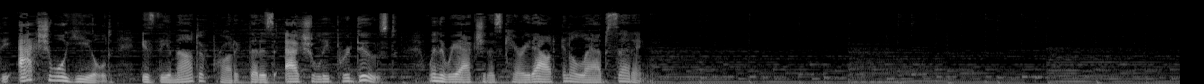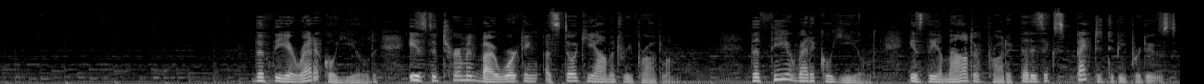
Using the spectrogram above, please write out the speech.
The actual yield is the amount of product that is actually produced when the reaction is carried out in a lab setting. The theoretical yield is determined by working a stoichiometry problem. The theoretical yield is the amount of product that is expected to be produced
